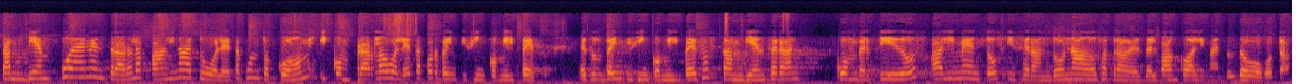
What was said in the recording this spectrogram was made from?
También pueden entrar a la página de tuboleta.com y comprar la boleta por 25 mil pesos. Esos 25 mil pesos también serán convertidos a alimentos y serán donados a través del Banco de Alimentos de Bogotá.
